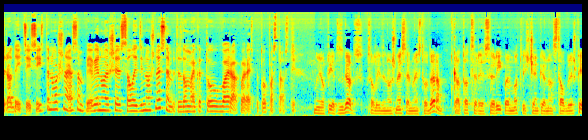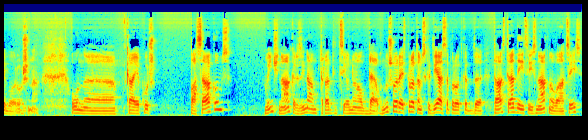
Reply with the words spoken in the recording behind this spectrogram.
tradīcijas īstenošanai esam pievienojušies salīdzinoši nesen, bet es domāju, ka tu vairāk varēsi par to pastāstīt. Nu, jau piecus gadus salīdzinoši nesen mēs to darām. Kā tu atceries, rīkojam Latvijas čempionāts stalbriešu pieborošanā. Un kā jebkurš pasākums, viņš nāk ar zināmu tradicionālu devu. Nu, šoreiz, protams, kad jāsaprot, ka tās tradīcijas nāk no Vācijas,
